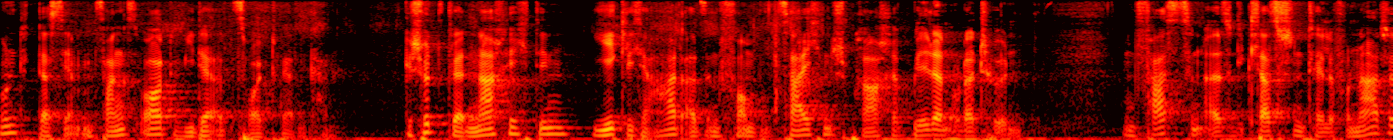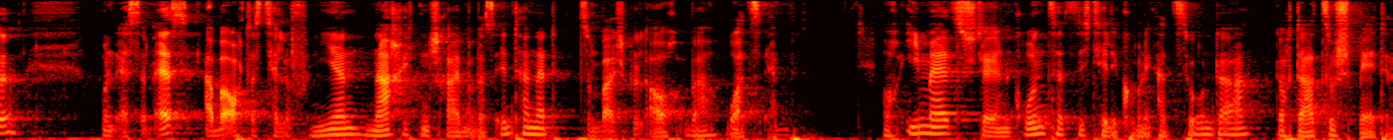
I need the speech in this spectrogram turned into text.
und dass sie am Empfangsort wieder erzeugt werden kann. Geschützt werden Nachrichten jeglicher Art, also in Form von Zeichen, Sprache, Bildern oder Tönen. Umfasst sind also die klassischen Telefonate, und SMS, aber auch das Telefonieren, Nachrichten schreiben übers Internet, zum Beispiel auch über WhatsApp. Auch E-Mails stellen grundsätzlich Telekommunikation dar, doch dazu später.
